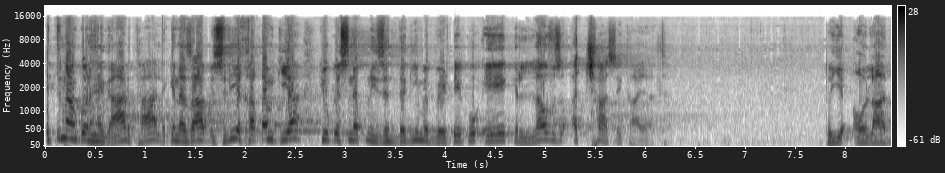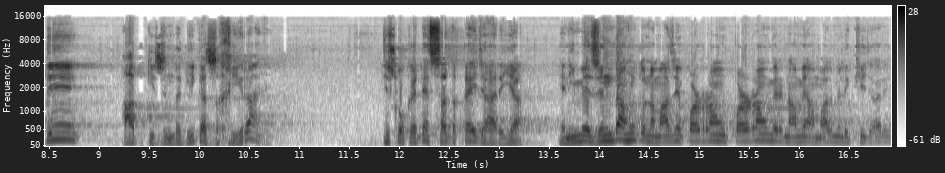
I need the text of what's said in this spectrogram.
इतना गुनहगार था, लेकिन अजाब इसलिए ख़त्म किया क्योंकि उसने अपनी ज़िंदगी में बेटे को एक लफ्ज़ अच्छा सिखाया था। तो ये औलादें आपकी ज़िंदगी का ज़ख़ीरा है, जिसको कहते हैं सदक़ जारिया। यानी मैं ज़िंदा हूँ तो नमाजें पढ़ रहा हूँ, पढ़ रहा हूँ, मेरे नाम अमाल में लिखी जा रही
